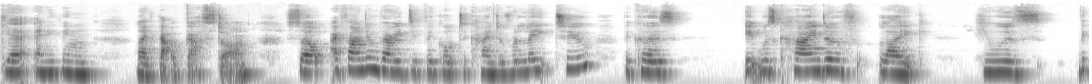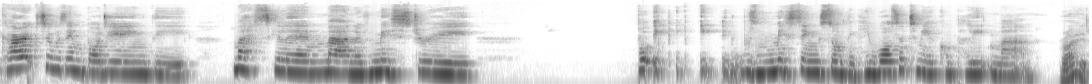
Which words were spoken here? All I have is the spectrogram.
get anything like that with Gaston. So I found him very difficult to kind of relate to because it was kind of like he was the character was embodying the masculine man of mystery but it, it, it, it was missing something he wasn't to me a complete man Right.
